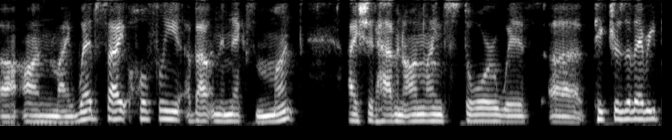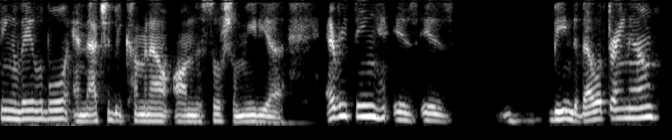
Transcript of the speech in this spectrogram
uh, on my website, hopefully about in the next month. I should have an online store with uh, pictures of everything available, and that should be coming out on the social media. Everything is is being developed right now,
